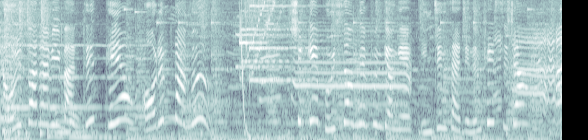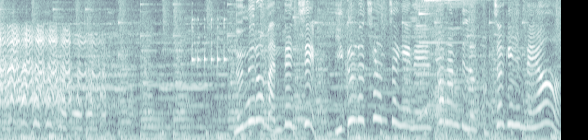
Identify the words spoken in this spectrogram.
겨울바람이 만든 대형 얼음나무. 쉽게 볼 수 없는 풍경에 인증사진은 필수죠. 눈으로 만든 집 이글루 체험장에는 사람들로 북적이는데요.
